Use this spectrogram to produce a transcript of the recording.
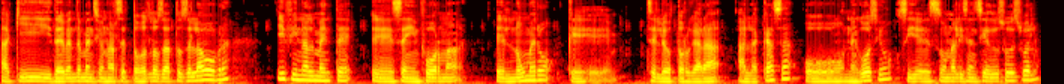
Aquí deben de mencionarse todos los datos de la obra y finalmente eh, se informa el número que se le otorgará a la casa o negocio si es una licencia de uso de suelo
